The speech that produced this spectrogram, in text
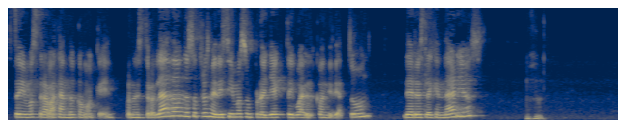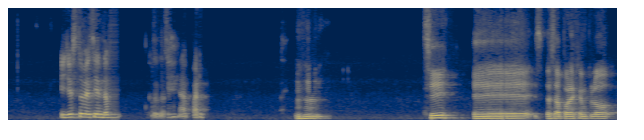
estuvimos trabajando como que por nuestro lado. Nosotros me hicimos un proyecto igual con Ideatun de héroes legendarios. Y yo estuve haciendo cosas así aparte. Sí, eh, o sea, por ejemplo,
